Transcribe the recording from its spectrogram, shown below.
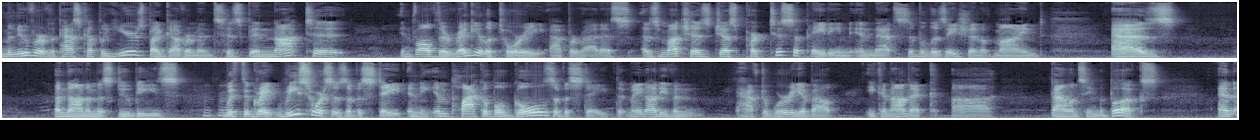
maneuver of the past couple of years by governments has been not to involve their regulatory apparatus as much as just participating in that civilization of mind as anonymous doobies with the great resources of a state and the implacable goals of a state that may not even have to worry about economic uh, balancing the books and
